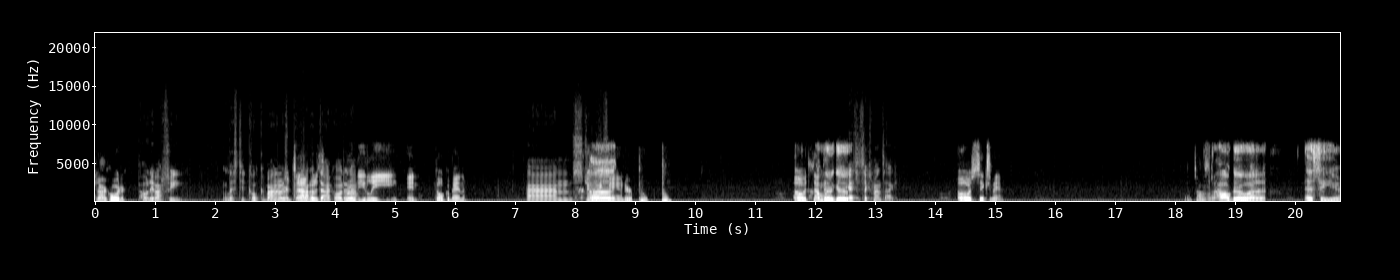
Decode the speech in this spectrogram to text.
Dark Order. Oh, they've actually listed Colt Cabana as It's, uh, part what of is it? Dark Order now. Lee and Colt Cabana. And Stu Joey Grayson. Banner. Boom, boom. Oh, it's not. I'm gonna go. Yeah, it's a six-man tag. Oh, six man. That's awesome. I'll go uh, SCU.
